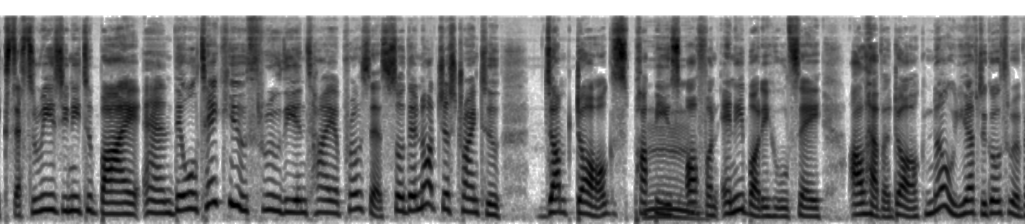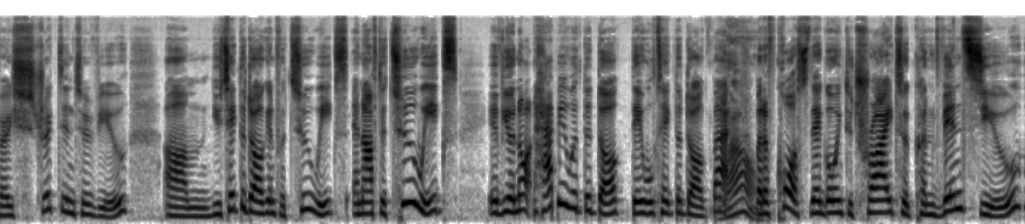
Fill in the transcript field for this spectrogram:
accessories you need to buy, and they will take you through the entire process. So they're not just trying to dump dogs, puppies mm. off on anybody who will say, I'll have a dog. No, you have to go through a very strict interview. Um, you take the dog in for two weeks, and after two weeks, if you're not happy with the dog, they will take the dog back. Wow. But of course, they're going to try to convince you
